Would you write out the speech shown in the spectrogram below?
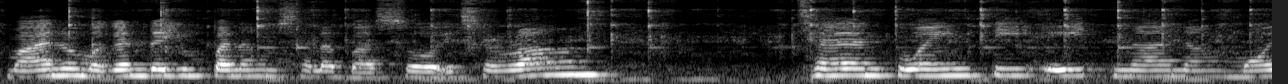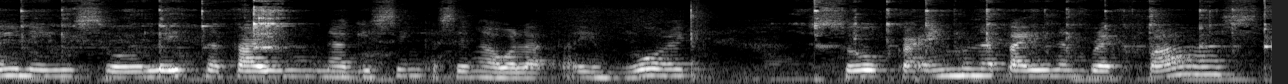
maano maganda yung panahon sa labas. So it's around 10:28 na ng morning. So late na tayong nagising kasi nga wala tayong work. So kain muna tayo ng breakfast.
